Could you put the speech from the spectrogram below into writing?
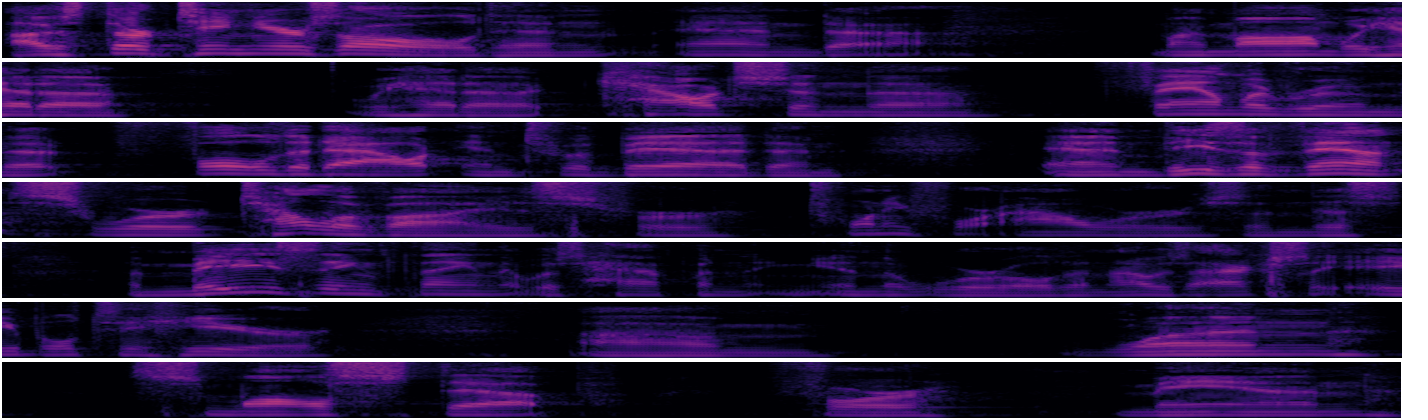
I was 13 years old, and, and uh, my mom, we had, a, we had a couch in the family room that folded out into a bed. And, and these events were televised for 24 hours. And this amazing thing that was happening in the world. And I was actually able to hear um, one small step for man,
